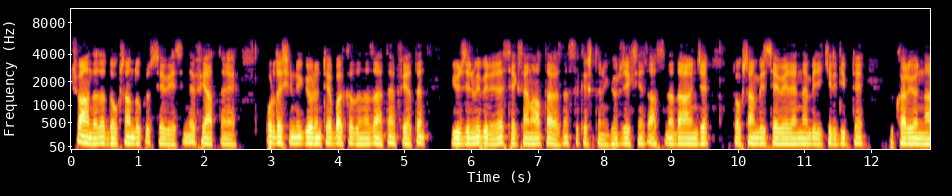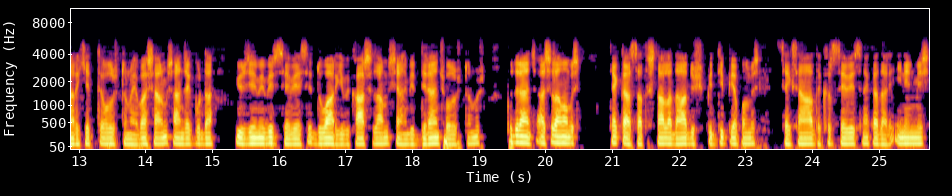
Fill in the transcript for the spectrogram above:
Şu anda da 99 seviyesinde fiyatları. Burada şimdi görüntüye bakıldığında zaten fiyatın 121 ile 86 arasında sıkıştığını göreceksiniz. Aslında daha önce 91 seviyelerinden bir ikili dipte yukarı yönlü harekette oluşturmayı başarmış. Ancak burada 121 seviyesi duvar gibi karşılanmış yani bir direnç oluşturmuş. Bu direnç aşılamamış. Tekrar satışlarla daha düşük bir dip yapılmış. 86-40 seviyesine kadar inilmiş.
